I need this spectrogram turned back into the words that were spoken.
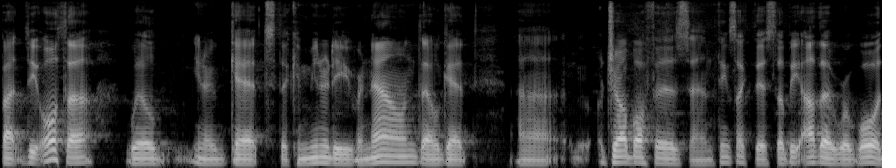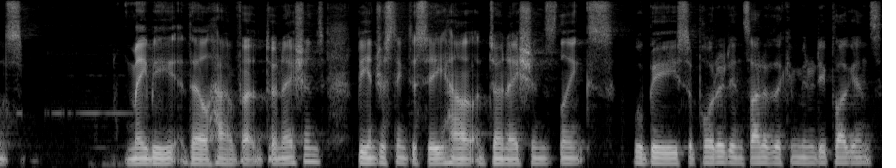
but the author will, you know, get the community renowned. They'll get uh, job offers and things like this. There'll be other rewards maybe they'll have uh, donations. Be interesting to see how donations links will be supported inside of the community plugins.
